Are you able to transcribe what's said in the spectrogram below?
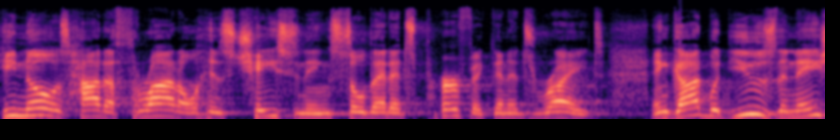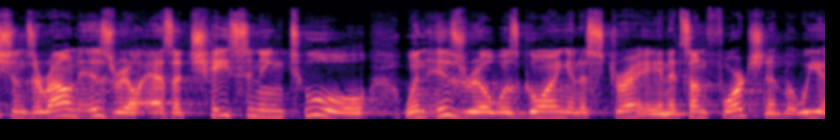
He knows how to throttle his chastening so that it's perfect and it's right. And God would use the nations around Israel as a chastening tool when Israel was going in astray. And it's unfortunate, but we,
